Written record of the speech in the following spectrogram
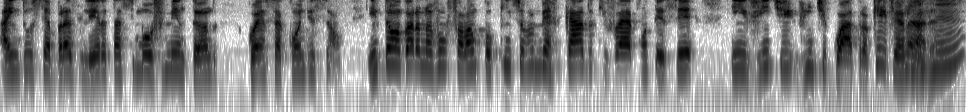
a indústria brasileira está se movimentando com essa condição. Então, agora nós vamos falar um pouquinho sobre o mercado que vai acontecer em 2024, ok, Fernanda? Uhum.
